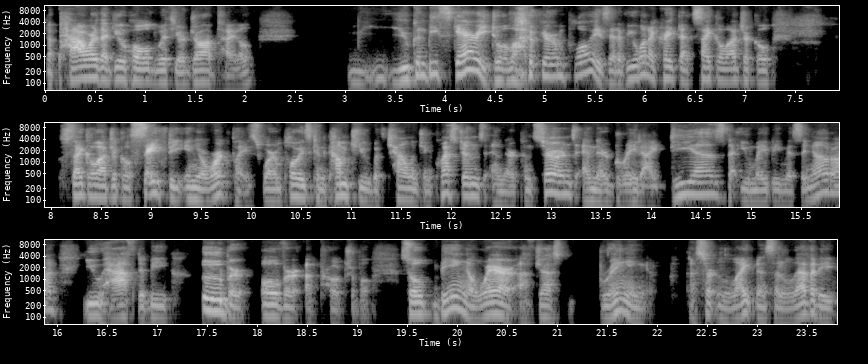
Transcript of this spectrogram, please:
the power that you hold with your job title, you can be scary to a lot of your employees. And if you want to create that psychological psychological safety in your workplace where employees can come to you with challenging questions and their concerns and their great ideas that you may be missing out on, you have to be uber over approachable. So being aware of just bringing a certain lightness and levity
